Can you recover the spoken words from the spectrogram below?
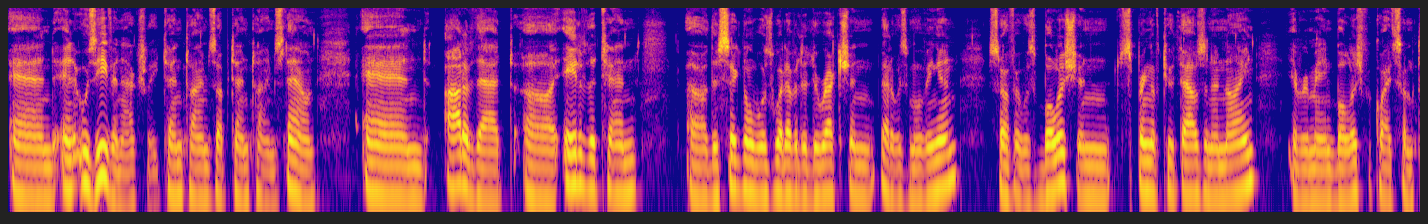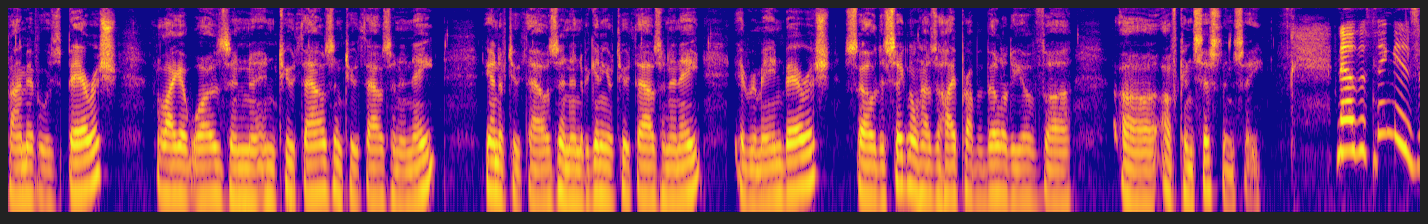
and and it was even actually 10 times up, 10 times down. And out of that, uh, eight of the 10 uh, the signal was whatever the direction that it was moving in. So if it was bullish in spring of 2009, it remained bullish for quite some time. If it was bearish, like it was in, in 2000, 2008, the end of 2000 and the beginning of 2008, it remained bearish. So the signal has a high probability of, uh, uh, of consistency. Now the thing is,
